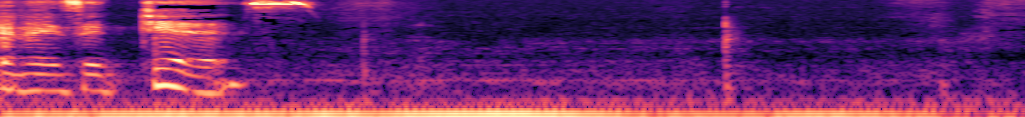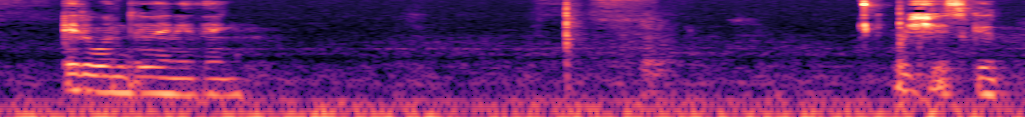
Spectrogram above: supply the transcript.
And I said, yes. It won't do anything. Which is good.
